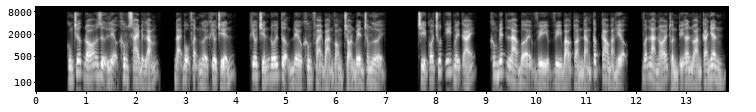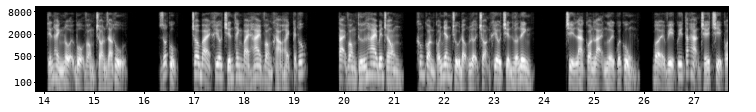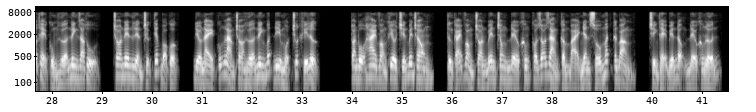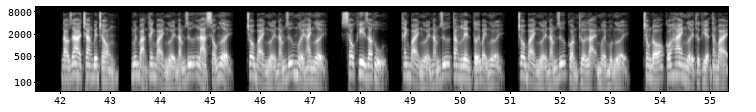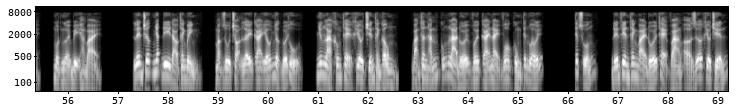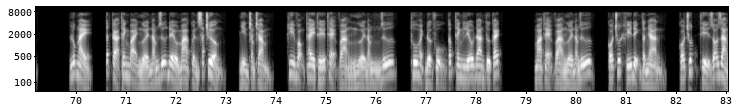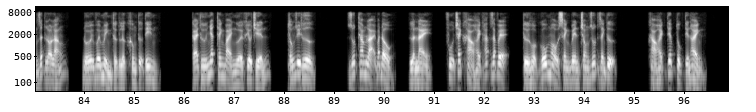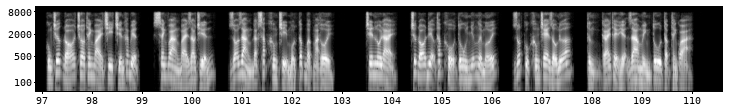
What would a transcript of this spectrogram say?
Cùng trước đó dự liệu không sai biệt lắm, đại bộ phận người khiêu chiến, khiêu chiến đối tượng đều không phải bản vòng tròn bên trong người. Chỉ có chút ít mấy cái, không biết là bởi vì vì bảo toàn đẳng cấp cao bảng hiệu, vẫn là nói thuần túy ân đoán cá nhân, tiến hành nội bộ vòng tròn giao thủ. Rốt cục, cho bài khiêu chiến thanh bài hai vòng khảo hạch kết thúc. Tại vòng thứ hai bên trong, không còn có nhân chủ động lựa chọn khiêu chiến hứa ninh. Chỉ là còn lại người cuối cùng, bởi vì quy tắc hạn chế chỉ có thể cùng hứa ninh giao thủ, cho nên liền trực tiếp bỏ cuộc, điều này cũng làm cho hứa ninh bất đi một chút khí lực. Toàn bộ hai vòng khiêu chiến bên trong, từng cái vòng tròn bên trong đều không có rõ ràng cầm bài nhân số mất cân bằng, chỉnh thể biến động đều không lớn. Đào ra trang bên trong, nguyên bản thanh bài người nắm giữ là 6 người, cho bài người nắm giữ 12 người, sau khi giao thủ, thanh bài người nắm giữ tăng lên tới 7 người, cho bài người nắm giữ còn thừa lại 11 người, trong đó có 2 người thực hiện thăng bài, một người bị hàng bài. Lên trước nhất đi đảo Thanh Bình, mặc dù chọn lấy cái yếu nhược đối thủ, nhưng là không thể khiêu chiến thành công, bản thân hắn cũng là đối với cái này vô cùng tiếc nuối. Tiếp xuống, đến phiên thanh bài đối thẻ vàng ở giữa khiêu chiến. Lúc này, tất cả thanh bài người nắm giữ đều ma quyền sát trưởng, nhìn chăm chăm, hy vọng thay thế thẻ vàng người nắm giữ, thu hoạch được phụ cấp thanh liễu đan tư cách. Mà thẻ vàng người nắm giữ, có chút khí định thần nhàn, có chút thì rõ ràng rất lo lắng, đối với mình thực lực không tự tin. Cái thứ nhất thanh bài người khiêu chiến, Tống Duy Thư. Rút thăm lại bắt đầu, lần này, phụ trách khảo hạch hắc giáp vệ, từ hộp gỗ màu xanh bên trong rút danh tự. Khảo hạch tiếp tục tiến hành. Cùng trước đó cho thanh bài chi chiến khác biệt, xanh vàng bài giao chiến, rõ ràng đặc sắc không chỉ một cấp bậc mà thôi. Trên lôi đài, trước đó điệu thấp khổ tu những người mới, rốt cục không che giấu nữa, từng cái thể hiện ra mình tu tập thành quả.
